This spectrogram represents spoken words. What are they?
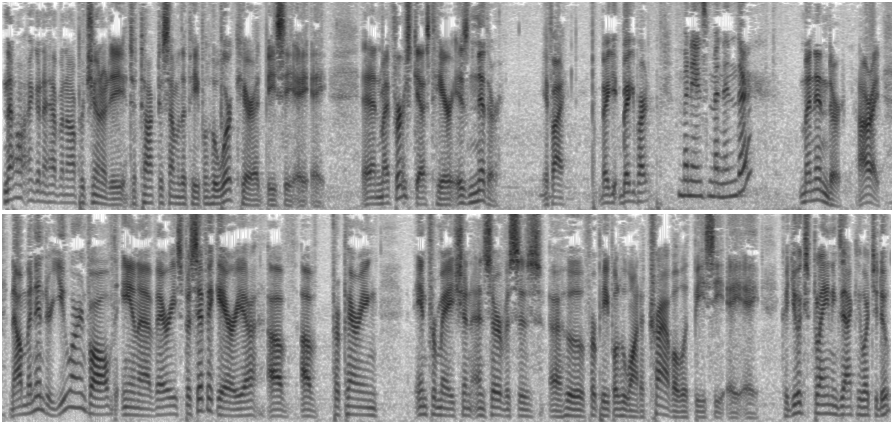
Now I'm going to have an opportunity to talk to some of the people who work here at BCAA. And my first guest here is Nither. If I beg, beg your pardon? My name's Maninder. Maninder. All right. Now, Maninder, you are involved in a very specific area of, of preparing information and services uh, who, for people who want to travel with BCAA. Could you explain exactly what you do?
